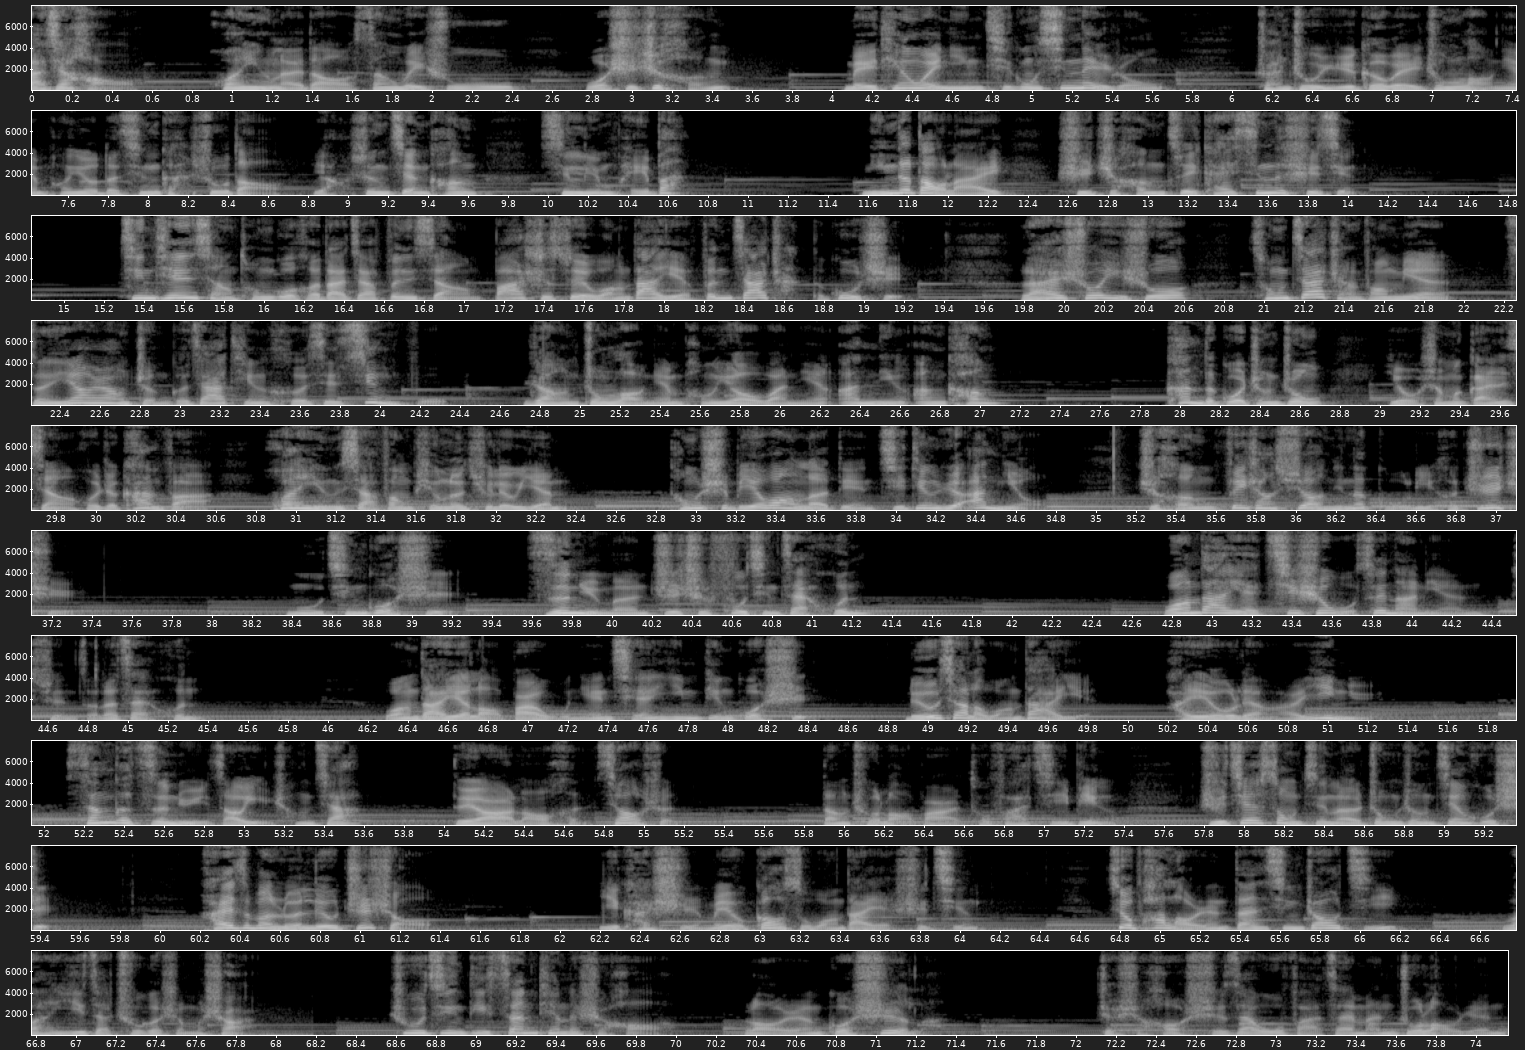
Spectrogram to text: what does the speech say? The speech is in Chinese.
大家好，欢迎来到三味书屋，我是志恒，每天为您提供新内容，专注于各位中老年朋友的情感疏导、养生健康、心灵陪伴。您的到来是志恒最开心的事情。今天想通过和大家分享八十岁王大爷分家产的故事，来说一说从家产方面怎样让整个家庭和谐幸福，让中老年朋友晚年安宁安康。看的过程中。有什么感想或者看法，欢迎下方评论区留言。同时别忘了点击订阅按钮，志恒非常需要您的鼓励和支持。母亲过世，子女们支持父亲再婚。王大爷七十五岁那年选择了再婚。王大爷老伴儿五年前因病过世，留下了王大爷，还有两儿一女，三个子女早已成家，对二老很孝顺。当初老伴突发疾病。直接送进了重症监护室，孩子们轮流值守。一开始没有告诉王大爷实情，就怕老人担心着急，万一再出个什么事儿。住进第三天的时候，老人过世了。这时候实在无法再瞒住老人，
